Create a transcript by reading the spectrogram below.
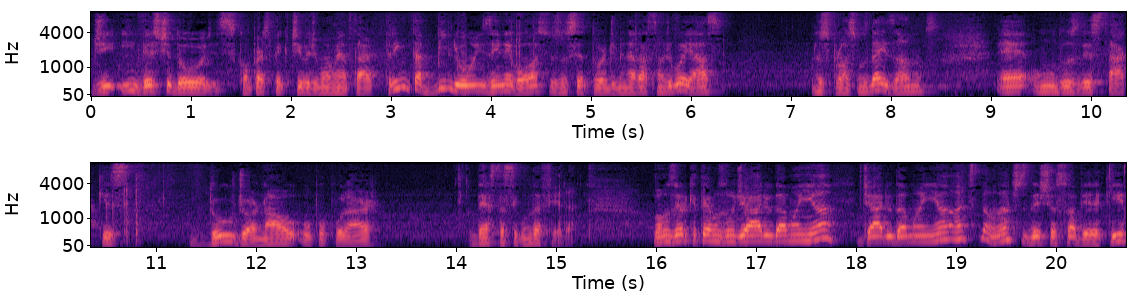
de investidores, com perspectiva de movimentar 30 bilhões em negócios no setor de mineração de Goiás nos próximos 10 anos, é um dos destaques do jornal O Popular desta segunda-feira. Vamos ver o que temos no Diário da Manhã. Diário da Manhã, antes não, antes deixa eu só ver aqui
